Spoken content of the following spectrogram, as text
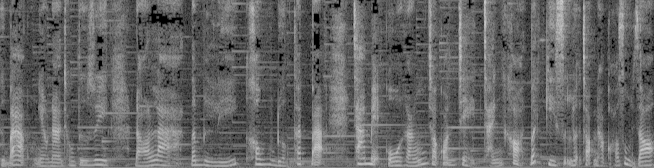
thứ ba của nghèo nàn trong tư duy, đó là tâm lý không được thất bại. Cha mẹ cố gắng cho con trẻ tránh khỏi bất kỳ sự lựa chọn nào có rủi ro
